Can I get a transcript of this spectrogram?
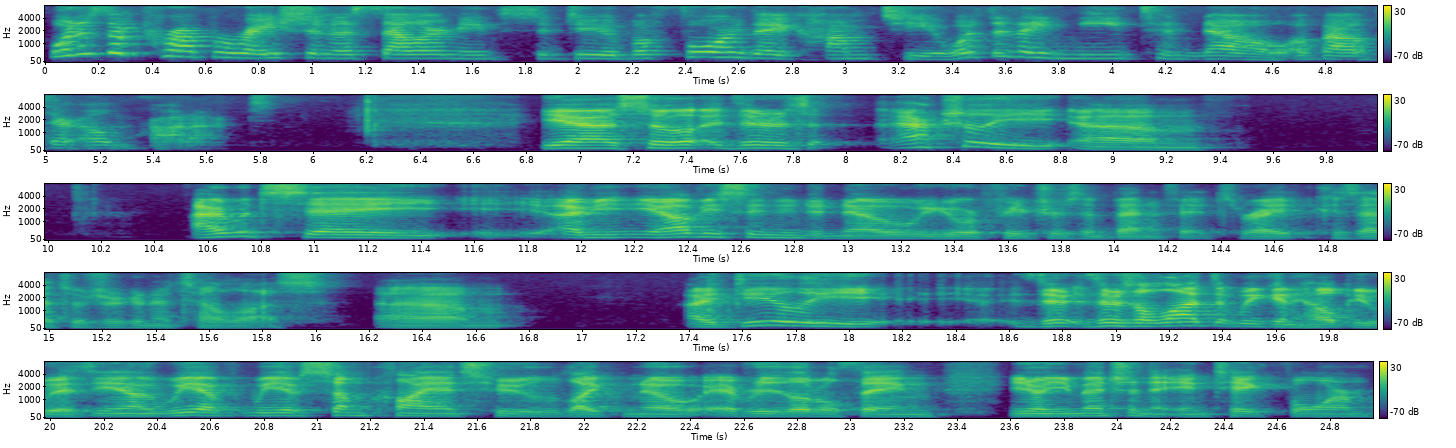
what is the preparation a seller needs to do before they come to you? What do they need to know about their own product? Yeah, so there's actually um, I would say, I mean, you obviously need to know your features and benefits, right? Because that's what you're going to tell us. Um, ideally there, there's a lot that we can help you with. You know we have we have some clients who like know every little thing. You know you mentioned the intake form.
